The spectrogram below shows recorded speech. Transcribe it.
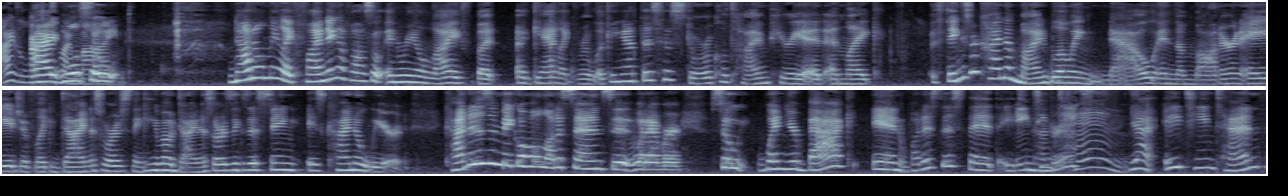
I'd lose I- my well, so- mind. Not only like finding a fossil in real life, but again, like we're looking at this historical time period and like things are kind of mind blowing now in the modern age of like dinosaurs. Thinking about dinosaurs existing is kind of weird kind of doesn't make a whole lot of sense, whatever. So when you're back in, what is this, the, the 1800s? 1810. Yeah, 1810.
